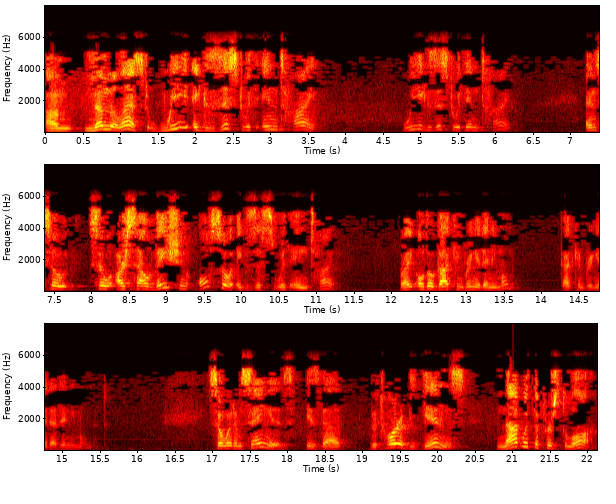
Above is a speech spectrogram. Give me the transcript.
Um, nonetheless, we exist within time. We exist within time. And so, so our salvation also exists within time. Right? Although God can bring it any moment. God can bring it at any moment. So what I'm saying is, is that the Torah begins not with the first law,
